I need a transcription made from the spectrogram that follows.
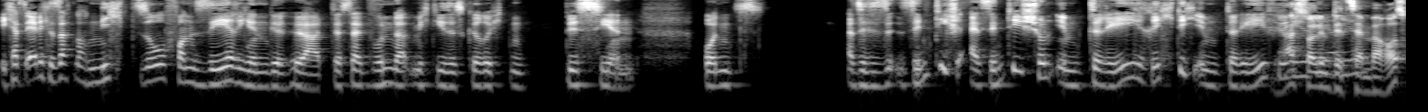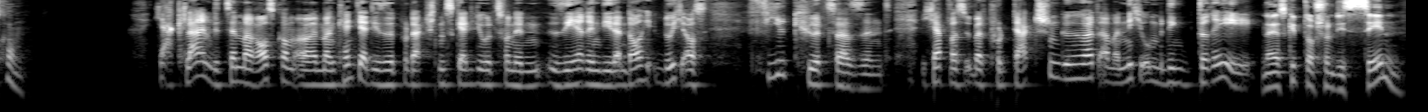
Ich habe es ehrlich gesagt noch nicht so von Serien gehört, deshalb wundert mich dieses Gerücht ein bisschen. Und also sind die äh, sind die schon im Dreh richtig im Dreh für Ja, es soll Serie? im Dezember rauskommen. Ja, klar, im Dezember rauskommen, aber man kennt ja diese Production Schedules von den Serien, die dann doch durchaus viel kürzer sind. Ich habe was über Production gehört, aber nicht unbedingt Dreh. Na, es gibt doch schon die Szenen.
